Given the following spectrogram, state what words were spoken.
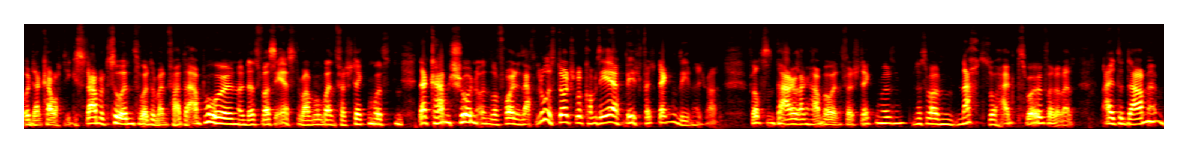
Und da kam auch die Gestapo zu uns, wollte mein Vater abholen. Und das war das erste Mal, wo wir uns verstecken mussten. Da kamen schon unsere Freunde und sagten, los, Deutschland, kommen Sie her, wir verstecken Sie. Nicht wahr? 14 Tage lang haben wir uns verstecken müssen. Das war nachts, so halb zwölf oder was. Alte Dame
